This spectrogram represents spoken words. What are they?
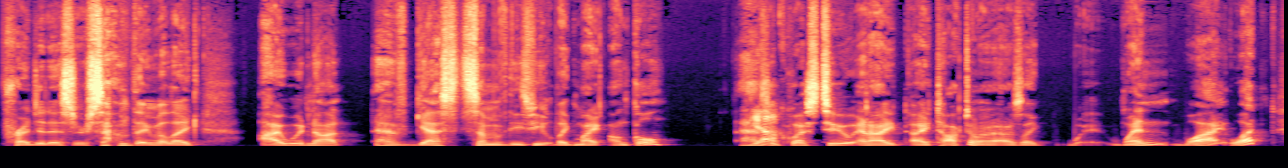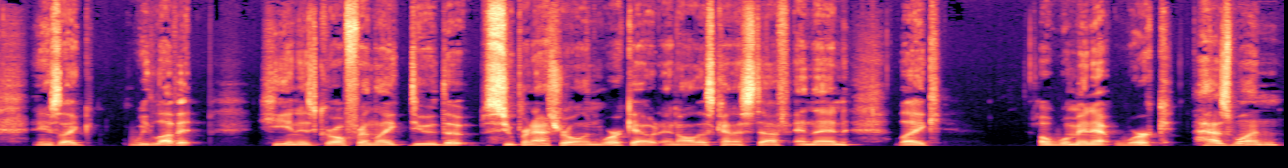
prejudiced or something, but like I would not have guessed some of these people. Like my uncle has yeah. a Quest 2. And I, I talked to him and I was like, when, why, what? And he's like, we love it. He and his girlfriend like do the supernatural and workout and all this kind of stuff. And then like a woman at work has one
